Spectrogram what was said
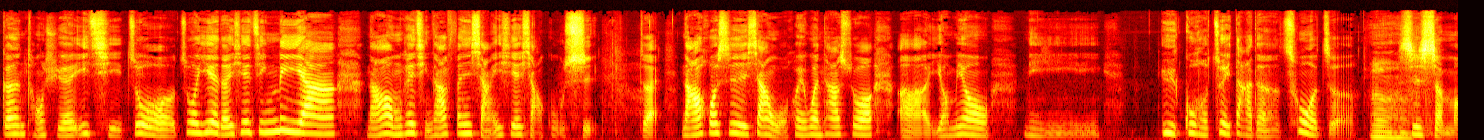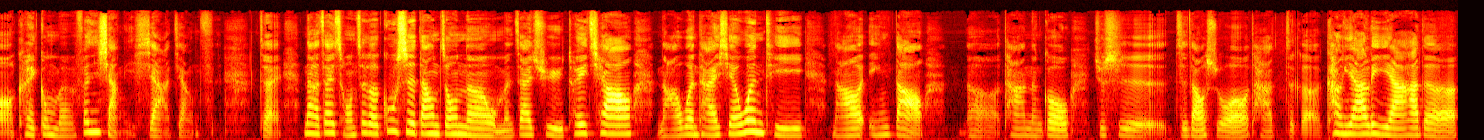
跟同学一起做作业的一些经历呀、然后我们可以请他分享一些小故事。对，然后或是像我会问他说：呃，有没有你遇过最大的挫折嗯，嗯是什么？可以跟我们分享一下，这样子。对，那再从这个故事当中呢，我们再去推敲，然后问他一些问题，然后引导呃他能够就是知道说他这个抗压力呀、他的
